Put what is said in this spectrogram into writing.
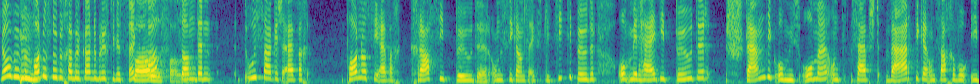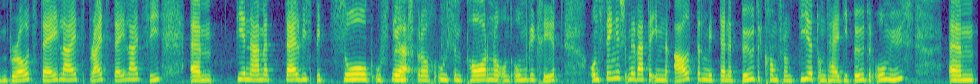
ja, wenn wir Pornos schauen, können wir gar nicht richtigen Sex voll, haben. Voll. Sondern die Aussage ist einfach, Pornos sind einfach krasse Bilder und es sind ganz explizite Bilder und wir haben die Bilder ständig um uns herum und selbst Werbungen und Sachen, die im Broad Daylight, Bright Daylight sind, ähm, die nehmen teilweise Bezug auf Bildsprache yeah. aus dem Porno und umgekehrt. Und das Ding ist, wir werden im Alter mit diesen Bildern konfrontiert und haben die Bilder um uns. Ähm,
